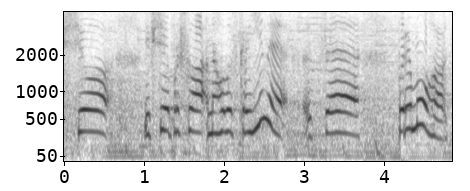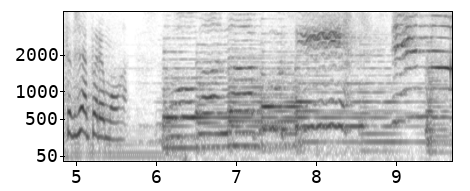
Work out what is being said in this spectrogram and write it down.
що якщо я прийшла на голос країни, це перемога, це вже перемога. Слова на пути стена.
